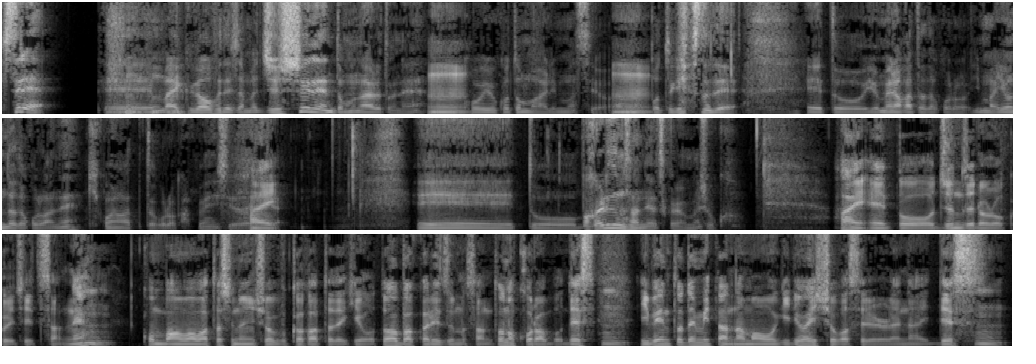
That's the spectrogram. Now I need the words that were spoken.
失礼えー、マイクがオフでした。まあ、10周年ともなるとね、うん、こういうこともありますよ。うん、ポッドキャストで、えっと、読めなかったところ、今読んだところはね、聞こえなかったところを確認していただいて。はい、えっと、バカリズムさんのやつから読みましょうか。はい、えっ、ー、と、純0611さんね。うんこんばんは。私の印象深かった出来事はバカリズムさんとのコラボです。うん、イベントで見た生大喜利は一生忘れられないです。うん、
